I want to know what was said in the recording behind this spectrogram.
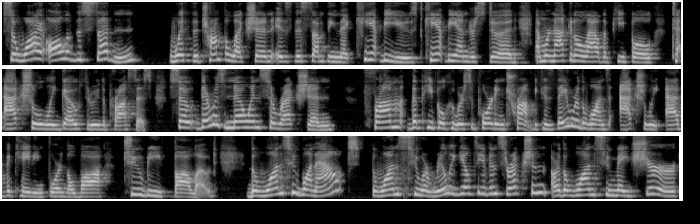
So, why all of the sudden with the Trump election is this something that can't be used, can't be understood, and we're not going to allow the people to actually go through the process. So there was no insurrection from the people who were supporting Trump because they were the ones actually advocating for the law to be followed. The ones who won out, the ones who are really guilty of insurrection, are the ones who made sure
